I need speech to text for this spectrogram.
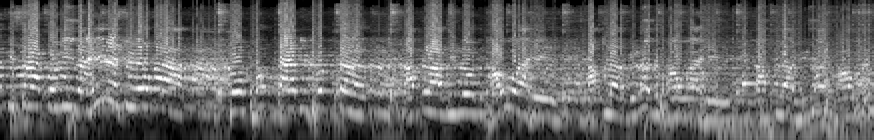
दुसरा तिसरा कोणी नाही रे सुयोगा. तो फक्त आणि फक्त आपला विनोद भाऊ आहे. आपला विनोद भाऊ आहे. आपला विनोद भाऊ आहे.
